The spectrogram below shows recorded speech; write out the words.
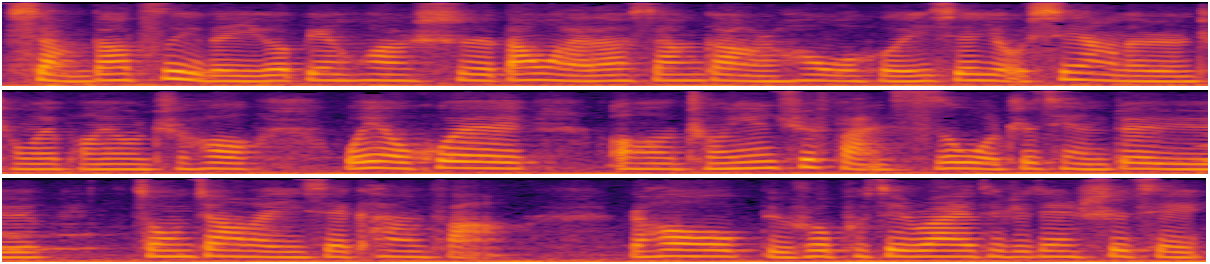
想到自己的一个变化是，当我来到香港，然后我和一些有信仰的人成为朋友之后，我也会呃重新去反思我之前对于宗教的一些看法。然后比如说 Pussy Riot 这件事情，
